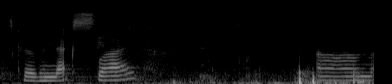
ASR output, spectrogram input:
let's go to the next slide. Um,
